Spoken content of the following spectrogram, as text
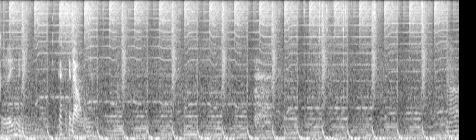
xử lý mình cắt cái đầu nha. Nó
